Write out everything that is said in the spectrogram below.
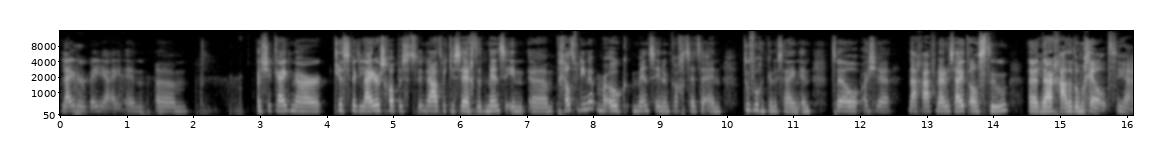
leider ben jij. En ehm, als je kijkt naar christelijk leiderschap, is het inderdaad wat je zegt. Het mensen in ehm, geld verdienen, maar ook mensen in hun kracht zetten en toevoeging kunnen zijn. En terwijl als je, nou ga even naar de Zuidas toe, eh, Ja. daar gaat het om geld. Ja,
